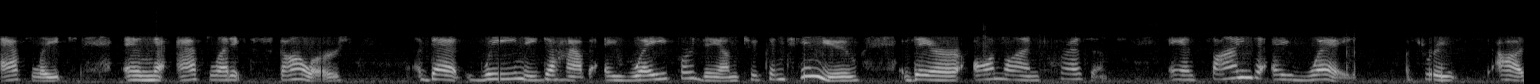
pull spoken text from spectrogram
athletes and athletic scholars that we need to have a way for them to continue their online presence and find a way through uh,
